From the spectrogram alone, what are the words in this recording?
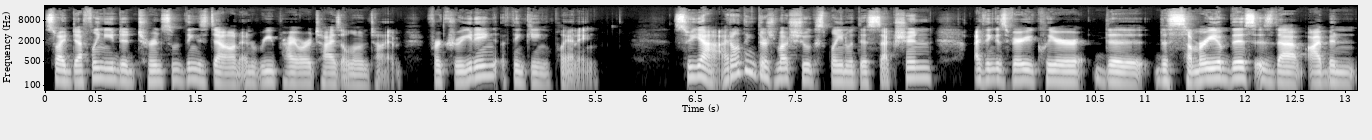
So I definitely need to turn some things down and reprioritize alone time for creating, thinking, planning. So yeah, I don't think there's much to explain with this section. I think it's very clear the the summary of this is that I've been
